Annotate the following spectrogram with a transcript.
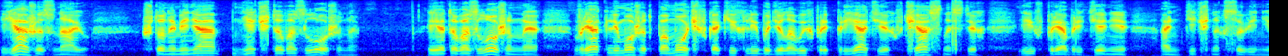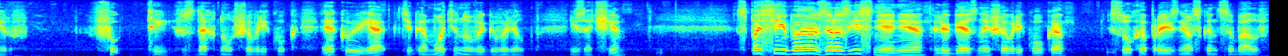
Я же знаю, что на меня нечто возложено и это возложенное вряд ли может помочь в каких-либо деловых предприятиях, в частностях и в приобретении античных сувениров. «Фу ты!» — вздохнул Шеврикук. «Экую я тягомотину выговорил. И зачем?» «Спасибо за разъяснение, любезный Шеврикука», — сухо произнес Концебалов.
